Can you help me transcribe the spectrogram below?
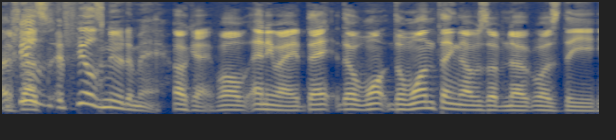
it feels it feels new to me. Okay. Well, anyway, they, the one the one thing that was of note was the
